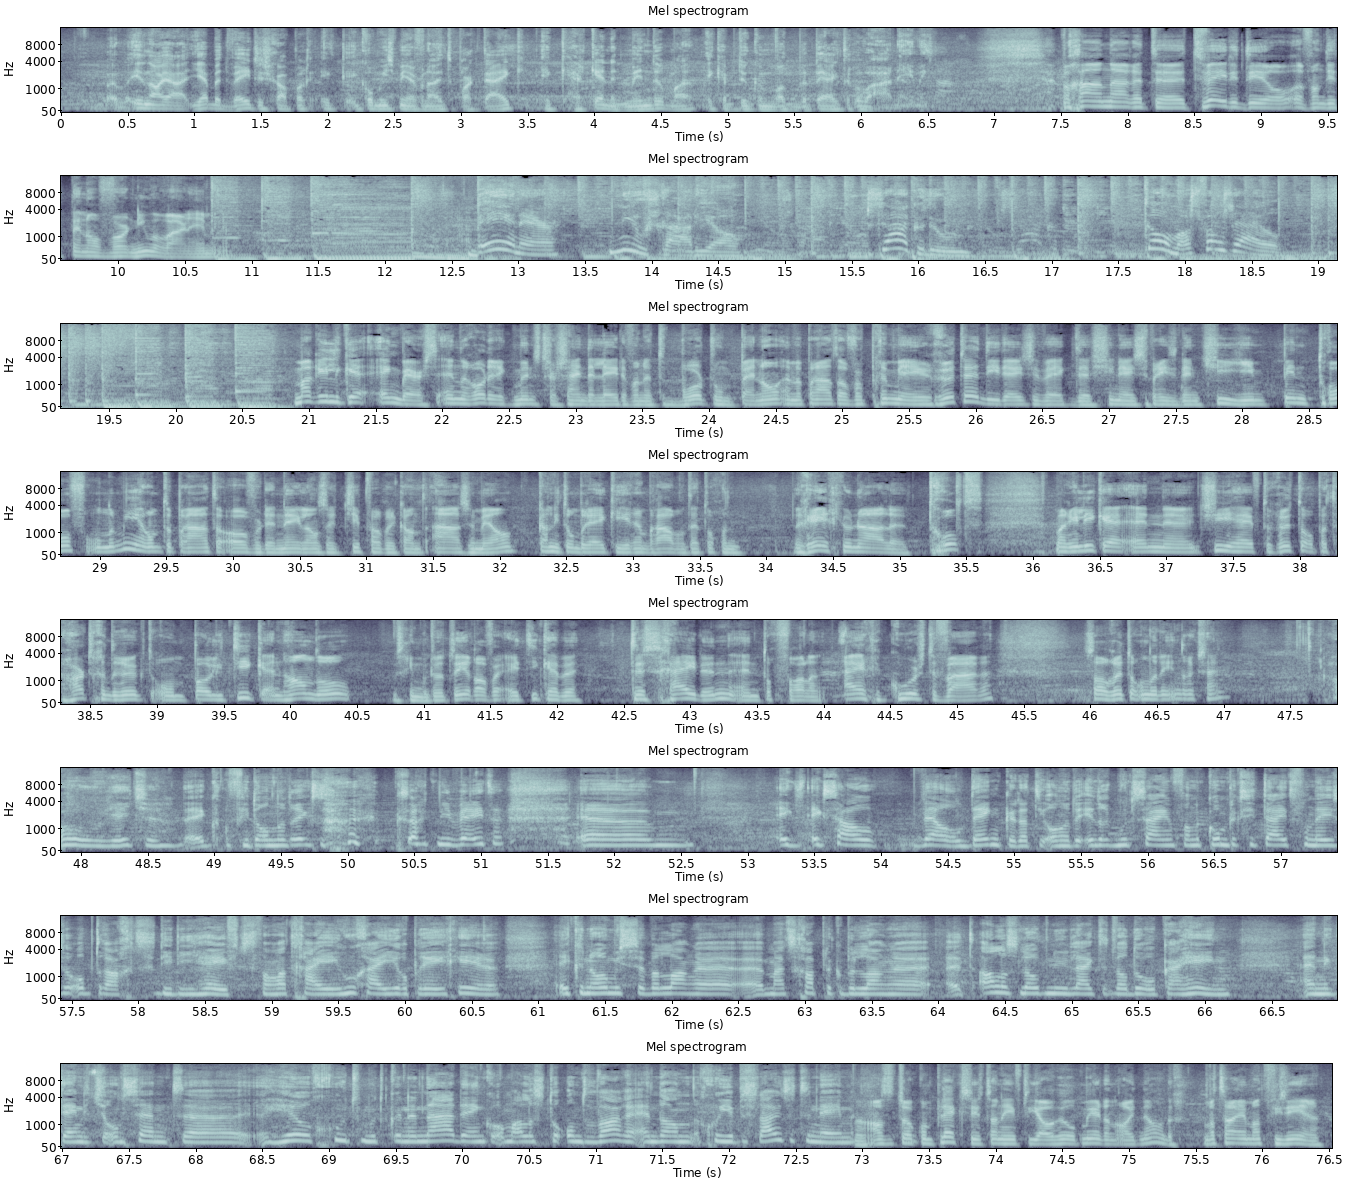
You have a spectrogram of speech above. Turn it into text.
Nou ja, jij bent wetenschapper. Ik, ik kom iets meer vanuit de praktijk. Ik herken het minder, maar ik heb natuurlijk een wat beperktere waarneming. We gaan naar het uh, tweede deel van dit panel voor nieuwe waarnemingen. BNR Nieuwsradio. Zaken doen. Thomas van Zeil. Marielike Engbers en Roderick Munster zijn de leden van het Boardroom Panel. En we praten over premier Rutte, die deze week de Chinese president Xi Jinping trof. Onder meer om te praten over de Nederlandse chipfabrikant ASML. Kan niet ontbreken hier in Brabant, hè, toch een regionale trots. Marielike en uh, Xi heeft Rutte op het hart gedrukt om politiek en handel... misschien moeten we het weer over ethiek hebben te scheiden en toch vooral een eigen koers te varen. Zal Rutte onder de indruk zijn? Oh jeetje, ik, of hij onder de indruk ik zou het niet weten. Um, ik, ik zou wel denken dat hij onder de indruk moet zijn van de complexiteit van deze opdracht die hij heeft. Van wat ga je, hoe ga je hierop reageren? Economische belangen, uh, maatschappelijke belangen, het, alles loopt nu, lijkt het wel door elkaar heen. En ik denk dat je ontzettend uh, heel goed moet kunnen nadenken om alles te ontwarren en dan goede besluiten te nemen. Nou, als het zo complex is, dan heeft hij jouw hulp meer dan ooit nodig. Wat zou je hem adviseren?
